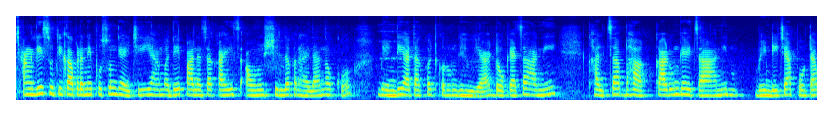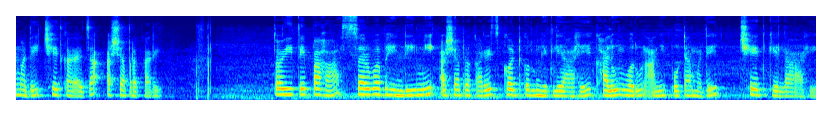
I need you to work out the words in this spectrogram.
चांगली सुती कापडाने पुसून घ्यायची. यामध्ये पाण्याचा काहीच अंश शिल्लक राहायला नको. भेंडी आता कट करून घेऊया. डोक्याचा आणि खालचा भाग काढून घ्यायचा आणि भेंडीच्या पोटामध्ये छेद करायचा अशा प्रकारे. तर इथे पहा. सर्व भेंडी मी अशा प्रकारेच कट करून घेतली आहे. खालून वरून आणि पोटामध्ये छेद केला आहे.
